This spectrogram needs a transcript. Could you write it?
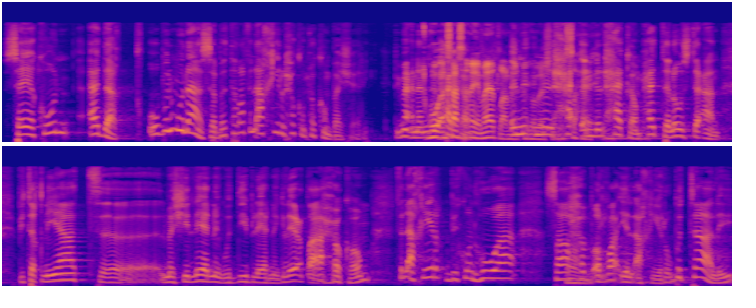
سيكون أدق وبالمناسبة ترى في الأخير الحكم حكم بشري. بمعنى هو أساسا اي ما يطلع من إن, الح... صحيح. إن الحكم حتى لو استعان بتقنيات ال machine learning وال deep learning لاعطاء حكم في الأخير بيكون هو صاحب أوه. الرأي الأخير وبالتالي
